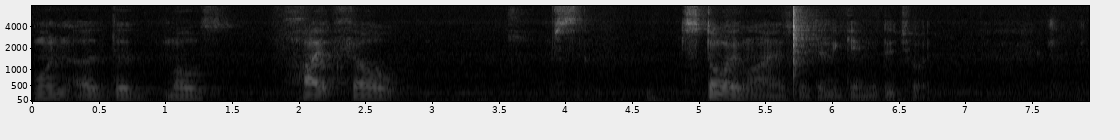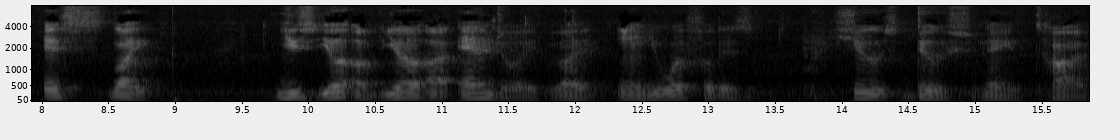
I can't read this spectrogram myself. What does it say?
one of the most heartfelt s- storylines within the game of Detroit. It's like you you're a you're a android, right? And you work for this huge douche named Todd.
